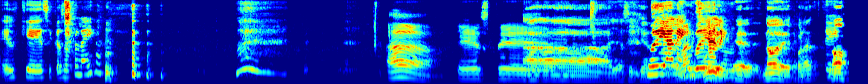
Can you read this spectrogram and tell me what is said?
el que se casó con la hija. ah, este. Ah, ya sé quién Woody Allen, Woody Allen. Eh, no, de poner. No.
